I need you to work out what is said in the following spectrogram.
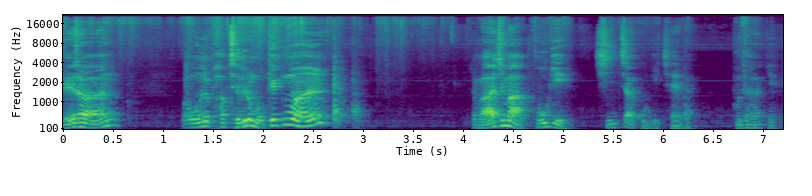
계란. 어, 오늘 밥 제대로 먹겠구만. 자, 마지막 고기. 진짜 고기 제발 부탁할게.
